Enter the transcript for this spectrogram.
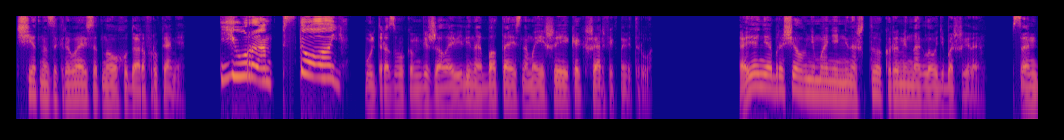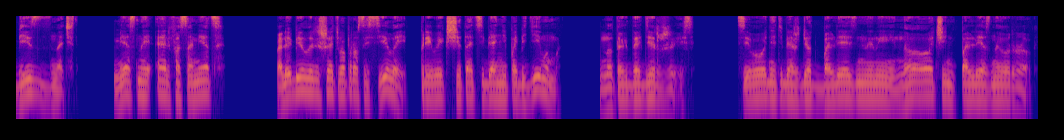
тщетно закрываясь от новых ударов руками. «Юра, стой!» Ультразвуком бежала Эвелина, болтаясь на моей шее, как шарфик на ветру. А я не обращал внимания ни на что, кроме наглого дебошира. Самбист, значит? Местный альфа-самец? Полюбил решать вопросы силой? Привык считать себя непобедимым? Ну тогда держись. Сегодня тебя ждет болезненный, но очень полезный урок.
